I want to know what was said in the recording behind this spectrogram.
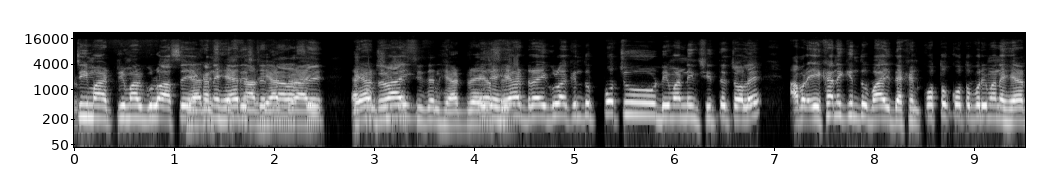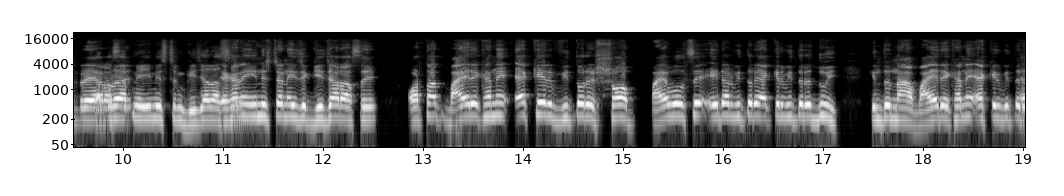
ট্রিমার ট্রিমারগুলো আছে। এখানে হেয়ার স্ট্রেটনার আছে। Hair dry season hair dry এই যে আছে। হেয়ার ড্রাই গুলা কিন্তু প্রচুর ডিমান্ডিং শীতে চলে। আবার এখানে কিন্তু ভাই দেখেন কত কত পরিমাণে হেয়ার ড্রায়ার আছে। আপনি ইনস্ট্যান্ট গিজার আছে। এখানে ইনস্ট্যান্ট এই যে গিজার আছে। অর্থাৎ বাইরে এখানে একের ভিতরে সব। ভাই বলছে এটার ভিতরে একের ভিতরে দুই। কিন্তু না বাইরে এখানে একের ভিতরে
